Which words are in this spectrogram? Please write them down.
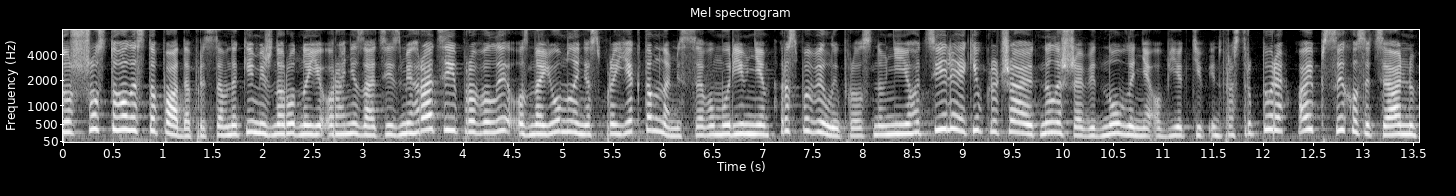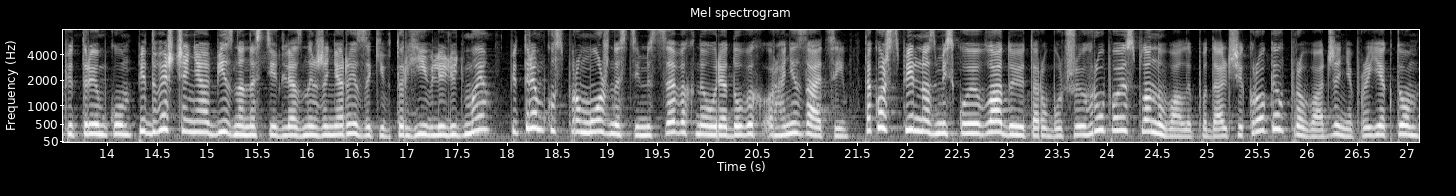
Тож 6 листопада представники міжнародної організації з міграції провели ознайомлення з проєктом на місцевому рівні, розповіли про основні його цілі, які включають не лише відновлення об'єктів інфраструктури, а й психосоціальну підтримку, підвищення обізнаності для зниження ризиків торгівлі людьми, підтримку спроможності місцевих неурядових організацій. Також спільно з міською владою та робочою групою спланували подальші кроки впровадження проєкту.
